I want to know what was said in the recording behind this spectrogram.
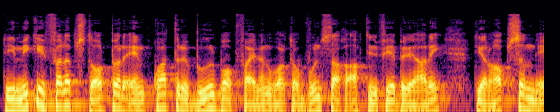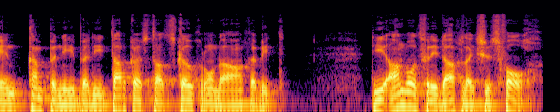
Die Mickey Phillips Dorper en Quattro Boerbok veiling word op Woensdag 18 Februarie deur Hobson and Company by die Tarkastad skougronde aangebied. Die aanbod vir die dag lyk soos volg:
